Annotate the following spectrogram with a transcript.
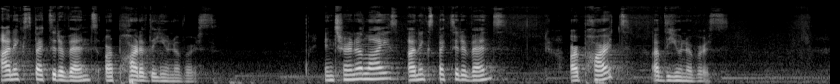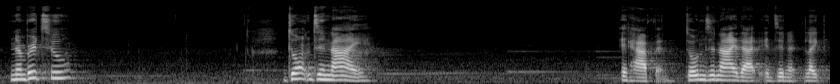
unexpected events are part of the universe. Internalize unexpected events are part of the universe. Number two, don't deny it happened. Don't deny that it didn't, like,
